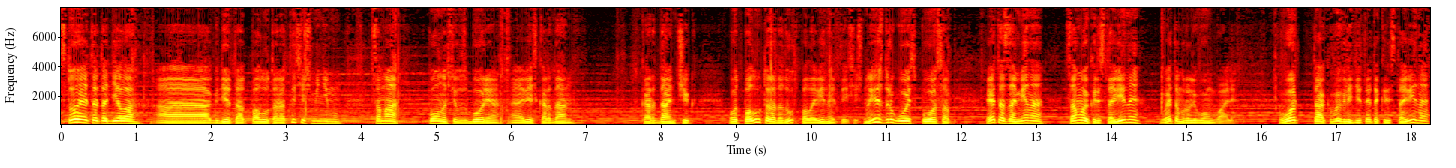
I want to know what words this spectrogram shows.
Стоит это дело а, где-то от полутора тысяч минимум. Сама полностью в сборе а, весь кардан, карданчик от полутора до двух с половиной тысяч. Но есть другой способ. Это замена самой крестовины в этом рулевом вале. Вот так выглядит эта крестовина.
